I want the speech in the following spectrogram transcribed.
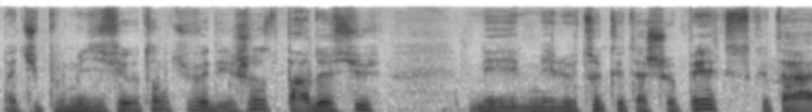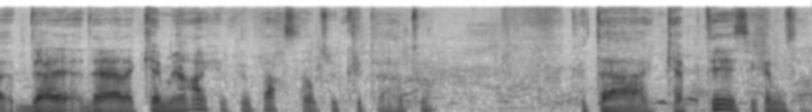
bah, tu peux modifier autant que tu veux des choses par-dessus. Mais, mais le truc que tu as chopé, ce que tu as derrière, derrière la caméra, quelque part, c'est un truc que tu as à toi, que tu as capté, et c'est comme ça.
